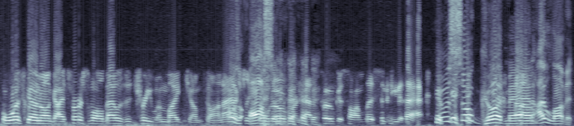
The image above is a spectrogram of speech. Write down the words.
What's going on, guys? First of all, that was a treat when Mike jumped on. I actually awesome. pulled over and had to focus on listening to that. It was so good, man. Um, I love it.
